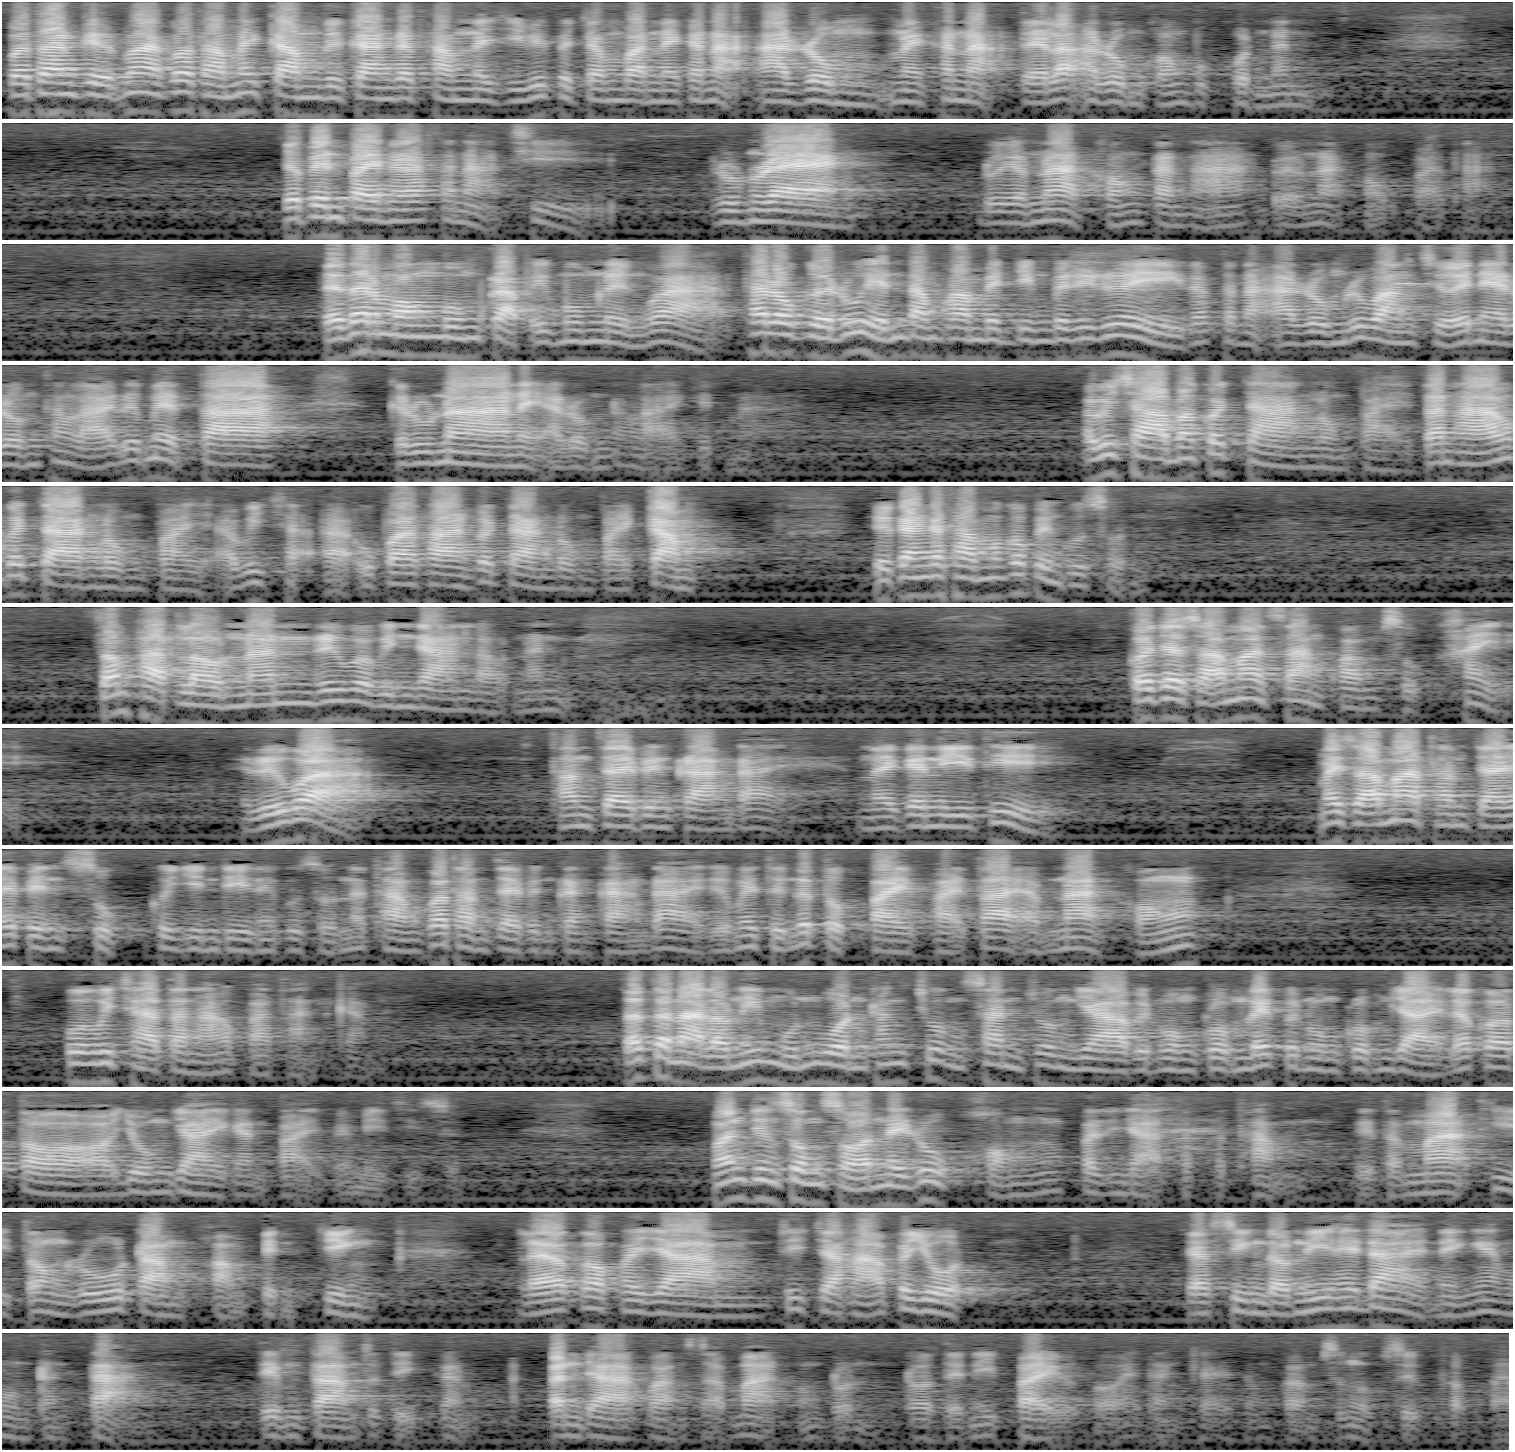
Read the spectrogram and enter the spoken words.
ประทานเกิดมากก็ทำให้กรรมคือการกระทำในชีวิตประจำวันในขณะอารมณ์ ในขณะแต่ละอารมณ์ของบุคคลนั้น จะเป็นไปในลักษณะที่รุนแรงโดยอำนาจของตัณหา โดยอำนาจของอุปาทาน แต่ถ้ามองมุมกลับอีกมุมหนึ่งว่า ถ้าเราเกิดรู้เห็นตามความเป็นจริงไปเรื่อยๆ ลักษณะอารมณ์หรือวางเฉยในอารมณ์ทั้งหลาย หรือเมตตากรุณาในอารมณ์ทั้งหลายขึ้นมา อวิชามันก็จางลงไป ตัณหามันก็จางลงไป อวิชาอุปาทานก็จางลงไปกรรมคือการกระทำมันก็เป็นกุศล สัมผัสเหล่านั้นหรือว่าวิญญาณเหล่านั้น ก็จะสามารถสร้างความสุขให้ หรือว่าทำใจเป็นกลางได้ ในกรณีที่ ไม่สามารถทำใจให้เป็นสุขก็ยินดีในกุศลธรรมก็ทำใจเป็นกลางๆได้คือไม่ถึงก็ตกไปภายใต้อำนาจของพวกวิชาตนาอุปาทานกรรมลักษณะเหล่านี้หมุนวนทั้งช่วงสั้นช่วงยาวเป็นวงกลมเล็กเป็นวงกลมใหญ่ แล้วก็ต่อโยงใหญ่กันไปไม่มีที่สุดมันจึงทรงสอนในรูปของปริญญาตปธรรมคือธรรมะที่ต้องรู้ตามความเป็นจริง แล้วก็พยายามที่จะหาประโยชน์ จากสิ่งเหล่านี้ให้ได้ในแง่มุมต่าง ๆ เต็มตามสติกันปัญญาความสามารถของตน ต่อแต่นี้ไปก็ขอให้ตั้งใจทำความสงบสืบต่อไป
